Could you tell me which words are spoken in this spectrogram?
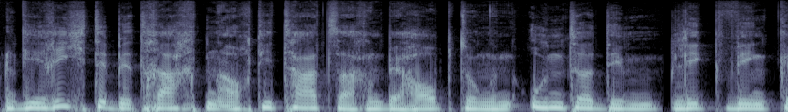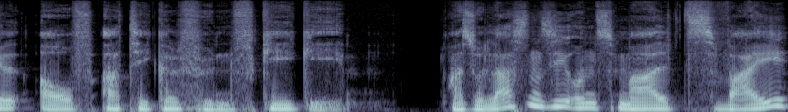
Gerichte betrachten auch die Tatsachenbehauptungen unter dem Blickwinkel auf Artikel 5 GG. Also lassen Sie uns mal zwei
